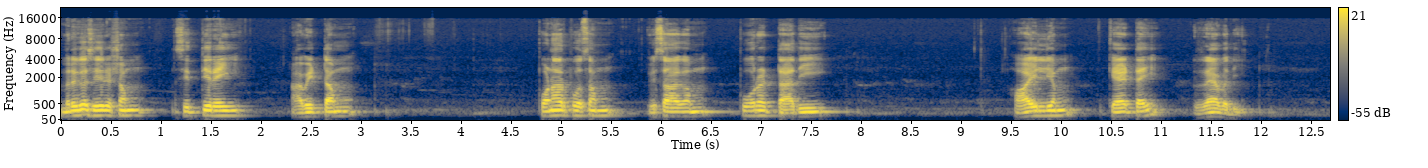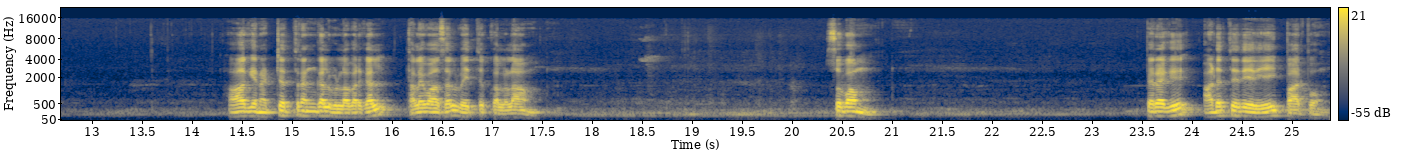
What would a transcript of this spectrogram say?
மிருகசீரிஷம் சித்திரை அவிட்டம் புனர்பூசம் விசாகம் பூரட்டாதி ஆயில்யம் கேட்டை ரேவதி. ஆகிய நட்சத்திரங்கள் உள்ளவர்கள் தலைவாசல் வைத்துக்கொள்ளலாம் சுபம். பிறகு அடுத்த தேதியை பார்ப்போம்.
